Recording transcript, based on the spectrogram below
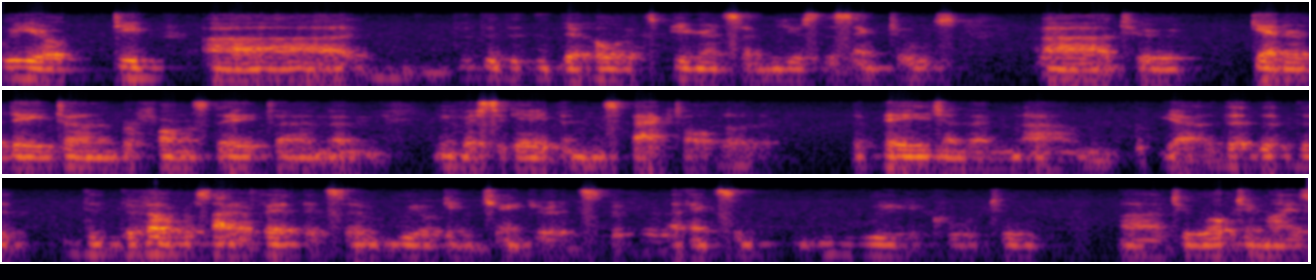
real deep uh, the, the, the whole experience and use the same tools uh, to gather data and performance data and then investigate and inspect all the, the page and then um, yeah the, the, the, the developer side of it it's a real game changer it's I think it's a really cool tool uh, to optimize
